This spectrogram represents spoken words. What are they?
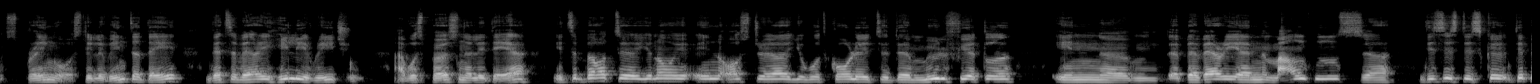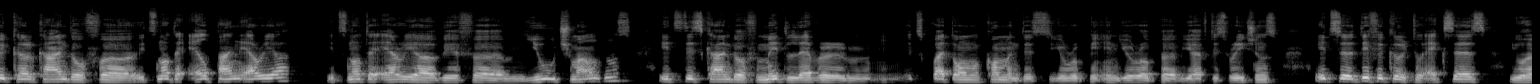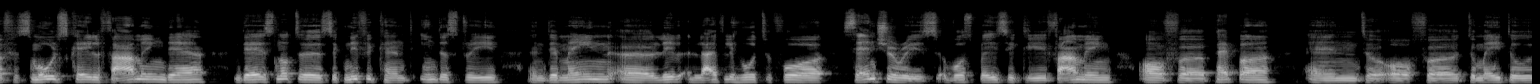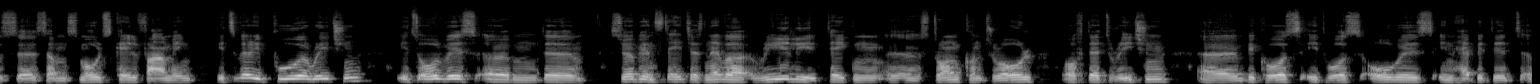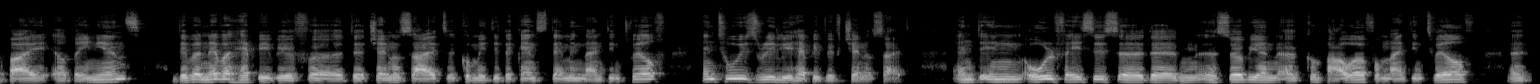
spring or still a winter day. That's a very hilly region. I was personally there. It's about, uh, you know, in Austria, you would call it the Mühlviertel in um, the Bavarian mountains. Uh, this is this typical kind of, uh, it's not an alpine area. It's not an area with um, huge mountains it's this kind of mid-level. It's quite common this in Europe. Uh, you have these regions. It's uh, difficult to access. You have small-scale farming there. There is not a significant industry, and the main uh, li livelihood for centuries was basically farming of uh, pepper and uh, of uh, tomatoes, some small-scale farming. It's very poor region it's always um, the Serbian state has never really taken uh, strong control of that region uh, because it was always inhabited by Albanians. They were never happy with uh, the genocide committed against them in 1912. And who is really happy with genocide? And in all phases, uh, the uh, Serbian uh, power from 1912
